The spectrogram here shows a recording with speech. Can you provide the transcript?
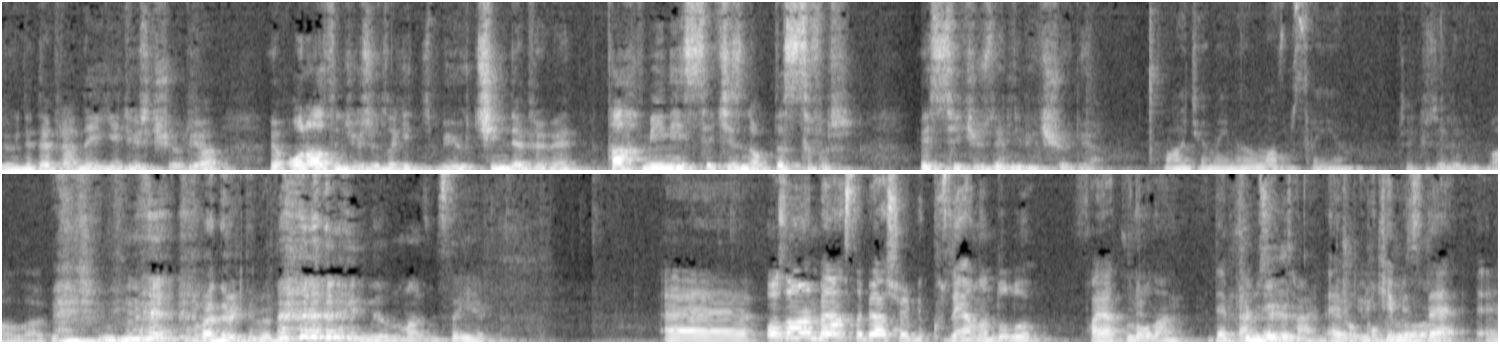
büyüklüğünde depremde 700 kişi ölüyor. Ve 16. yüzyıldaki büyük Çin depremi tahmini 8.0 ve 850 bin kişi ölüyor. Vay canına inanılmaz bir sayı. 850 bin vallahi. Bunu ben de beklemiyordum. inanılmaz bir sayı. Ee, o zaman ben aslında biraz şöyle bir Kuzey Anadolu fay hattında olan depremlerin tarihini, evet Çok ülkemizde e,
